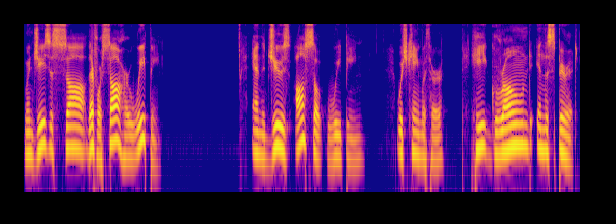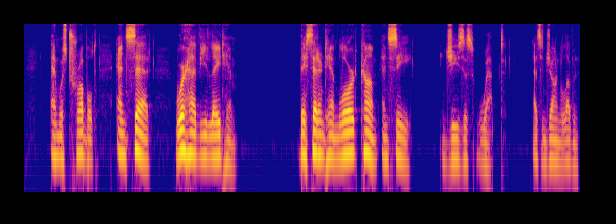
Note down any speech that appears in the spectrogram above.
when Jesus saw, therefore saw her weeping, and the Jews also weeping, which came with her, he groaned in the spirit and was troubled, and said, Where have ye laid him? They said unto him, Lord, come and see. Jesus wept. That's in John 11,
